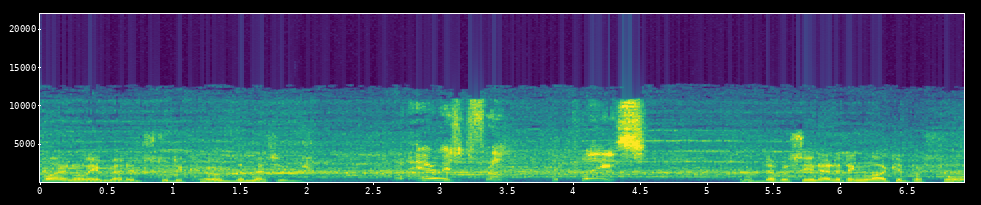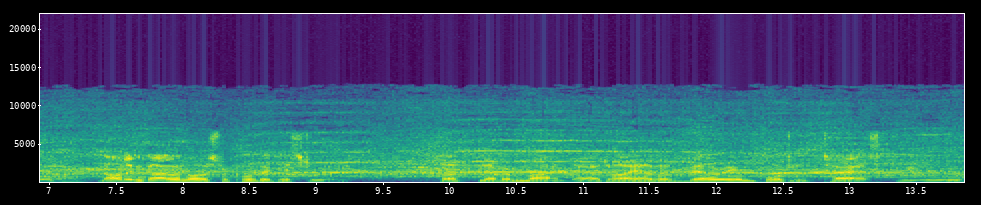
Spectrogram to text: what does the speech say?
finally managed to decode the message. What area is it from? What place? We've never seen anything like it before, not in Gielinor's recorded history. But never mind that, I have a very important task for you.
